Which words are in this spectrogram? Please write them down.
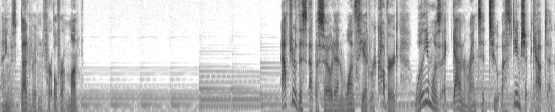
and he was bedridden for over a month. After this episode, and once he had recovered, William was again rented to a steamship captain,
